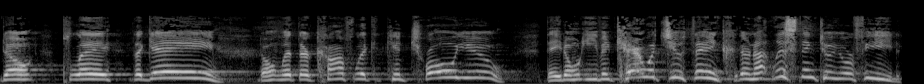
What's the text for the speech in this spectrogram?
Don't play the game. Don't let their conflict control you. They don't even care what you think. They're not listening to your feed.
